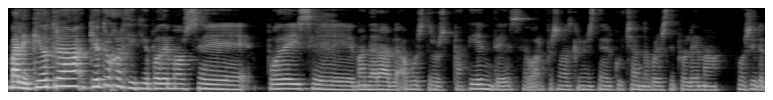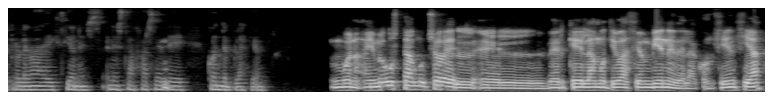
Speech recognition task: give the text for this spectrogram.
Vale, ¿qué, otra, ¿qué otro ejercicio podemos, eh, podéis eh, mandar a, vuestros pacientes o a las personas que nos estén escuchando por este problema, posible problema de adicciones en esta fase de contemplación? Bueno, a mí me gusta mucho el, ver que la motivación viene de la conciencia,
